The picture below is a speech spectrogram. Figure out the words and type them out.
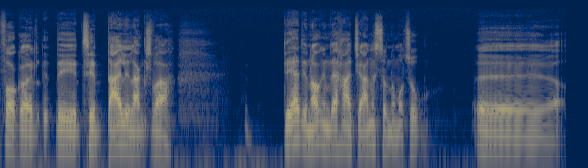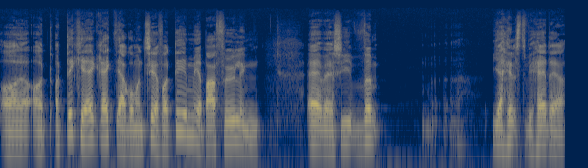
for at gøre det til et dejligt langt svar, det er det nok endda har Giannis som nummer to. Øh, og, og, og det kan jeg ikke rigtig argumentere for. Det er mere bare følingen af, hvad jeg siger, hvem jeg helst vil have der.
